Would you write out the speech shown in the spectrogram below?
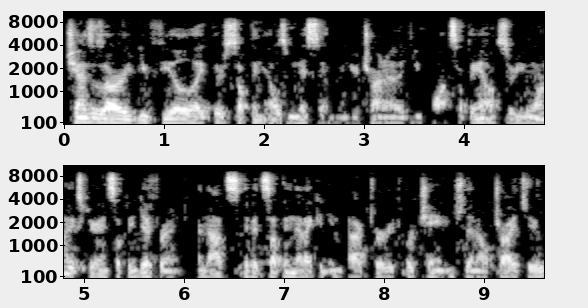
chances are you feel like there's something else missing, and you're trying to, you want something else, or you want to experience something different, and that's if it's something that I can impact or or change, then I'll try to.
